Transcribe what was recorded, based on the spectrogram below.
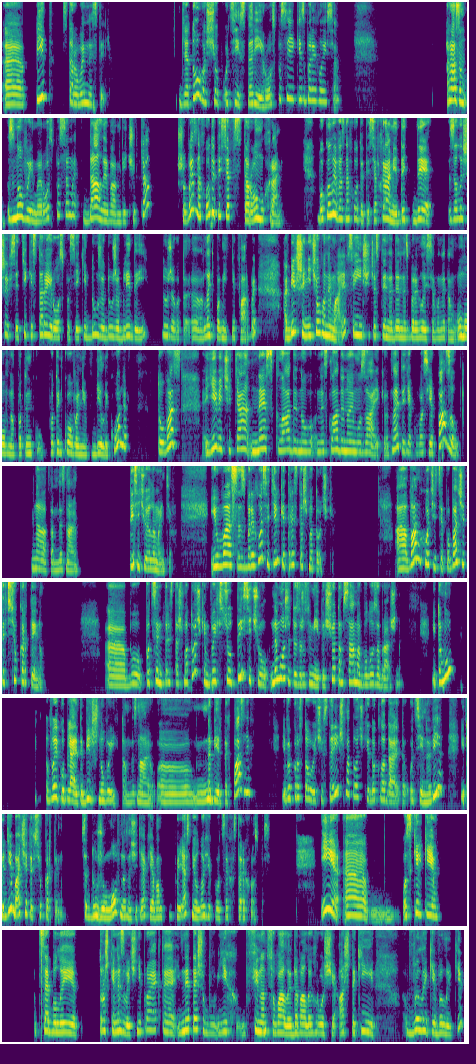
е, під старовинний стиль. Для того, щоб оці старі розписи, які збереглися, разом з новими розписами дали вам відчуття, що ви знаходитеся в старому храмі. Бо коли ви знаходитеся в храмі, де, де залишився тільки старий розпис, який дуже-дуже блідий, дуже от, е, ледь помітні фарби, а більше нічого немає, всі інші частини, де не збереглися, вони там умовно потинку, потинковані в білий колір, то у вас є відчуття нескладеного, нескладеної мозаїки. От знаєте, як у вас є пазл на, там, не знаю, тисячу елементів, і у вас збереглося тільки 300 шматочків. А вам хочеться побачити всю картину. Е, Бо по цим 300 шматочкам ви всю тисячу не можете зрозуміти, що там саме було зображено. І тому ви купляєте більш новий, там, не знаю, е, набір тих пазлів, і використовуючи старі шматочки, докладаєте оці нові, і тоді бачите всю картину. Це дуже умовно, значить, як я вам пояснюю логіку цих старих розписів. І е, оскільки це були трошки незвичні проекти, не те, щоб їх фінансували, давали гроші аж такі великі-великі,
